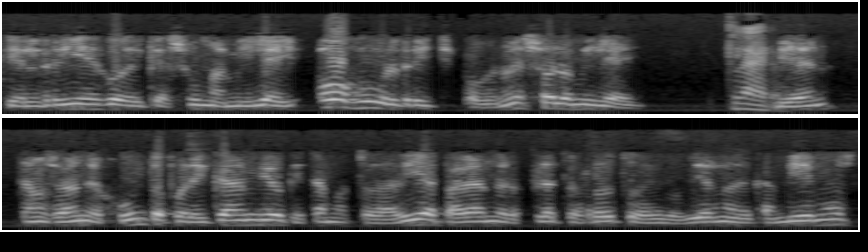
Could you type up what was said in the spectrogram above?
que el riesgo de que asuma Milei o Bullrich, porque no es solo Milei. Claro. Bien, estamos hablando de Juntos por el Cambio, que estamos todavía pagando los platos rotos del gobierno de Cambiemos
